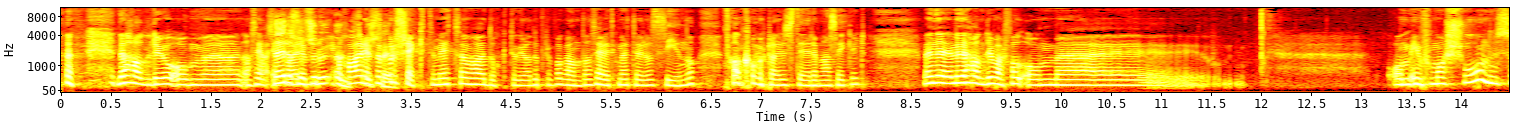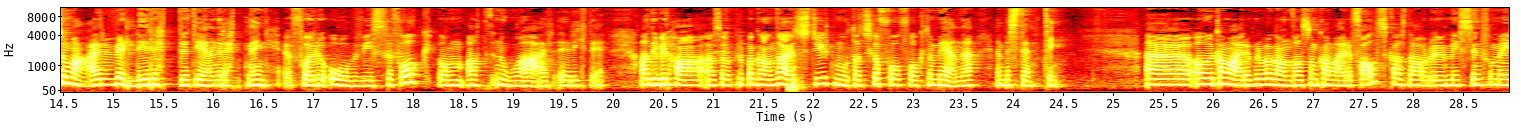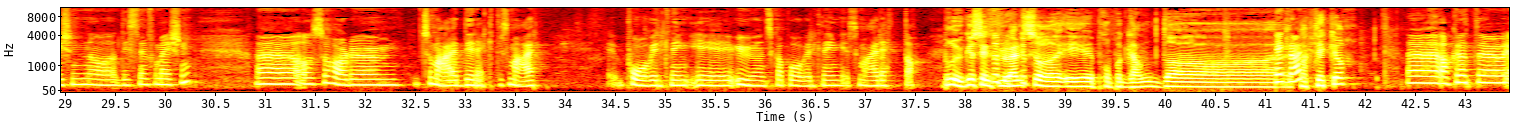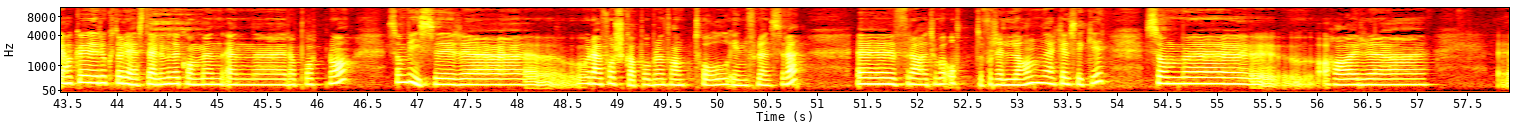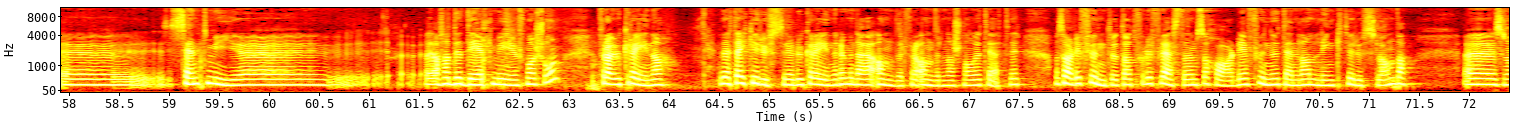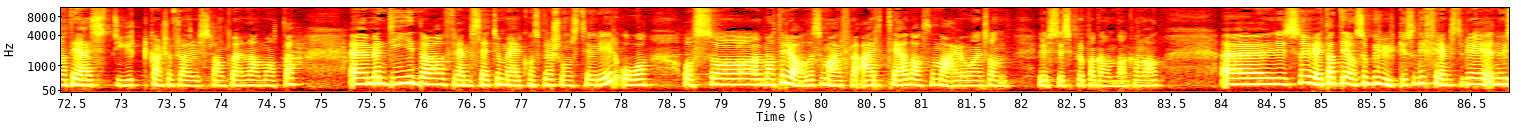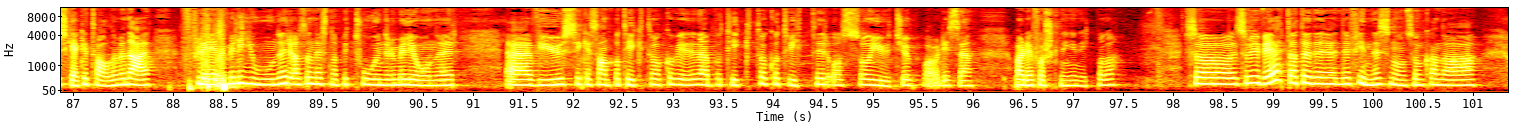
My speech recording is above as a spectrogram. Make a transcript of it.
det handler jo om eh, altså jeg, jeg, har, jeg har et prosjektet mitt som har doktorgrad i propaganda, så jeg vet ikke om jeg tør å si noe. For han kommer til å arrestere meg sikkert. Men, eh, men det handler i hvert fall om eh, om informasjon som er veldig rettet i en retning for å overbevise folk om at noe er riktig. At de vil ha, altså Propaganda er styrt mot at de skal få folk til å mene en bestemt ting. Uh, og det kan være propaganda som kan være falsk. altså Da har du misinformation og disinformation. Uh, og så har du som er direkte, som er påvirkning, uønska påvirkning, som er retta. Brukes influensere i propagandataktikker? Eh, akkurat, eh, Jeg har ikke rukket å lese det heller, men det kom en, en uh, rapport nå som viser eh, hvor det er forska på bl.a. tolv influensere eh, fra jeg tror det var åtte forskjellige land, jeg er ikke helt sikker, som har sendt mye altså det er delt mye informasjon fra Ukraina. Dette er ikke russere eller ukrainere, men det er andre fra andre nasjonaliteter. Og så har de funnet ut at For de fleste av dem så har de funnet en eller annen link til Russland. da. Uh, sånn at de er styrt kanskje fra Russland på en eller annen måte. Uh, men de da fremsetter jo mer konspirasjonsteorier og også materiale som er fra RT, da, som er jo en sånn russisk propagandakanal. Uh, så vi vet at det også brukes, og de fremstår Nå husker jeg ikke tallene, men det er flere millioner, altså nesten oppi 200 millioner eh, views ikke sant, på TikTok og. Det er på TikTok og Twitter og så YouTube var, disse, var det forskningen gikk på. da. Så, så vi vet at det, det, det, finnes noen som kan da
